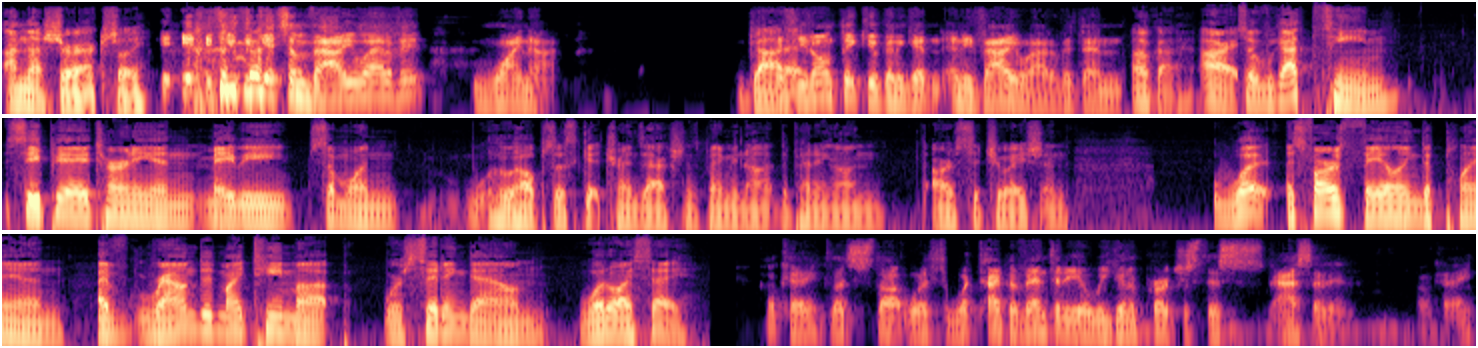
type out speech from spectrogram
I'm not sure actually. If you could get some value out of it, why not? Got if it. If you don't think you're going to get any value out of it, then Okay. All right. So we got the team, CPA attorney, and maybe someone who helps us get transactions, maybe not, depending on our situation. What, as far as failing to plan, I've rounded my team up. We're sitting down. What do I say? Okay, let's start with what type of entity are we going to purchase this asset in? Okay,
